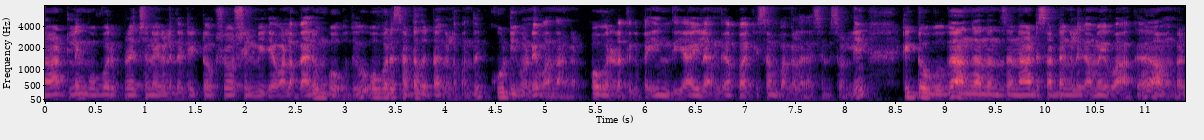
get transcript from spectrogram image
நாட்டிலையும் ஒவ்வொரு பிரச்சனைகள் இந்த டிக்டாக் சோஷியல் மீடியாவால் வரும்போது ஒவ்வொரு சட்டத்திட்டங்களை வந்து கூட்டிக் கொண்டே வந்தாங்க. ஒவ்வொரு இடத்துக்கு இப்போ இந்தியா இலங்கை பாகிஸ்தான் பங்களாதேஷ்னு சொல்லி டிக்டாக்கு அங்கே அந்தந்த நாட்டு சட்டங்களுக்கு அமைவாக அவங்க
